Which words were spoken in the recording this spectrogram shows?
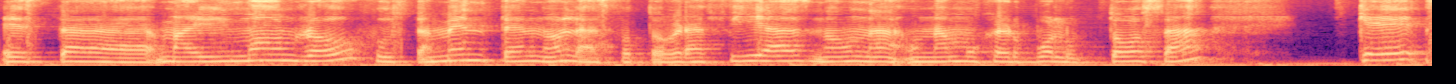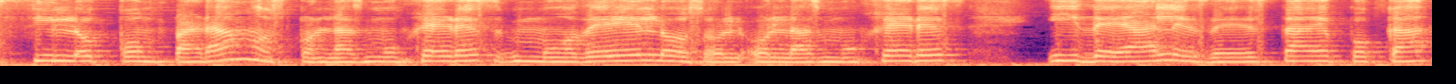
esta Marilyn Monroe, justamente, ¿no? Las fotografías, ¿no? Una, una mujer voluptuosa que si lo comparamos con las mujeres modelos o las mujeres ideales de esta época,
